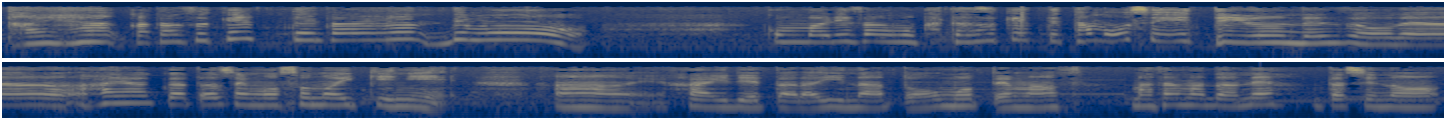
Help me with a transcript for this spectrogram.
大変。片付けって大変。でもこんまりさんも片付けって楽しいって言うんですよね。早く私もその域に、はい、入れたらいいなと思ってます。まだまだね、私の、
